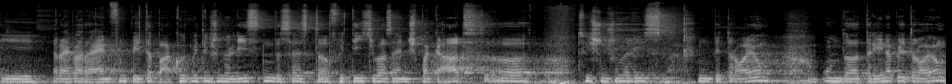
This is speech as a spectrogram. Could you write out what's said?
Die Reibereien von Peter Backholt mit den Journalisten, das heißt auch für dich war es ein Spagat äh, zwischen Journalistenbetreuung und äh, Trainerbetreuung.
